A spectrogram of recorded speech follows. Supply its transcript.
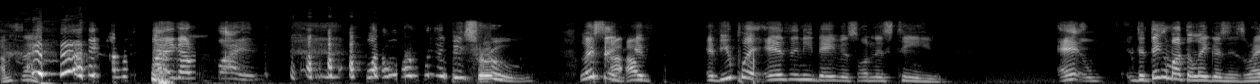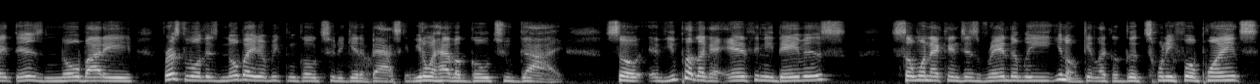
I'm saying, I got quiet. Why, why wouldn't it be true? Listen, I- if if you put Anthony Davis on this team, and the thing about the Lakers is right, there's nobody. First of all, there's nobody that we can go to to get a basket. We don't have a go-to guy. So if you put like an Anthony Davis, someone that can just randomly, you know, get like a good 24 points,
